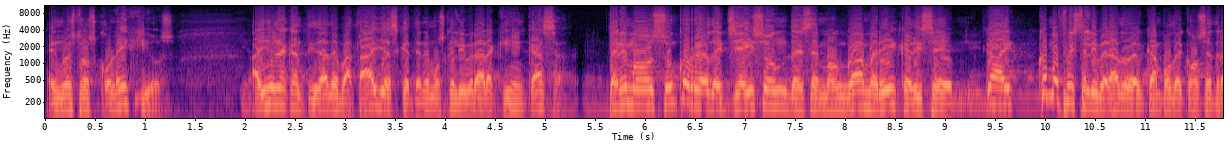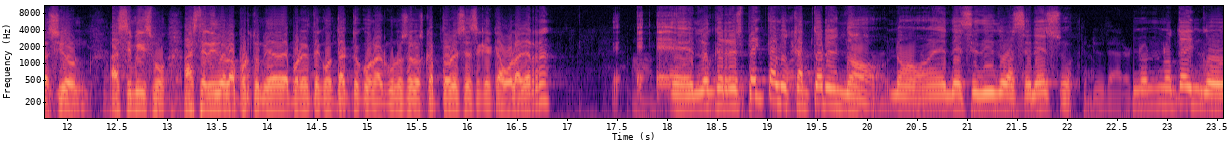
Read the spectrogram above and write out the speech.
en nuestros colegios. Hay una cantidad de batallas que tenemos que librar aquí en casa. Tenemos un correo de Jason desde Montgomery que dice, Guy, ¿cómo fuiste liberado del campo de concentración? Asimismo, ¿has tenido la oportunidad de ponerte en contacto con algunos de los captores desde que acabó la guerra? Eh, eh, lo que respecta a los captores, no, no, he decidido hacer eso. No, no tengo,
